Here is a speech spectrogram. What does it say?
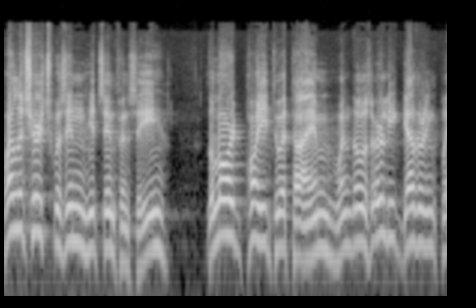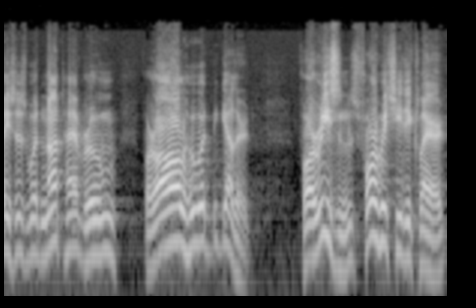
While the church was in its infancy, the Lord pointed to a time when those early gathering places would not have room for all who would be gathered, for reasons for which he declared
